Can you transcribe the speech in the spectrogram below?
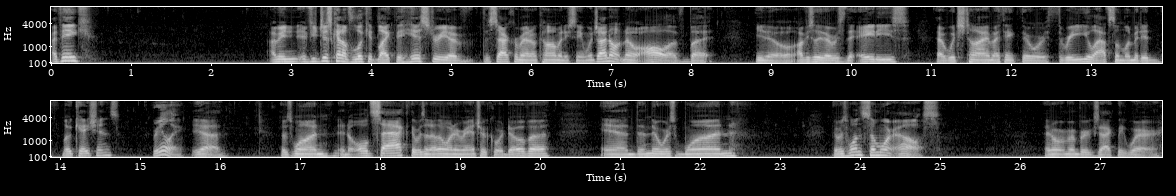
I think I mean, if you just kind of look at like the history of the Sacramento comedy scene, which I don't know all of, but you know, obviously there was the 80s at which time I think there were 3 Laughs Unlimited locations. Really? Yeah. There was one in Old Sac, there was another one in Rancho Cordova, and then there was one there was one somewhere else. I don't remember exactly where.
